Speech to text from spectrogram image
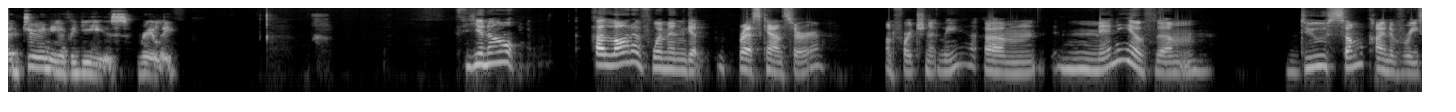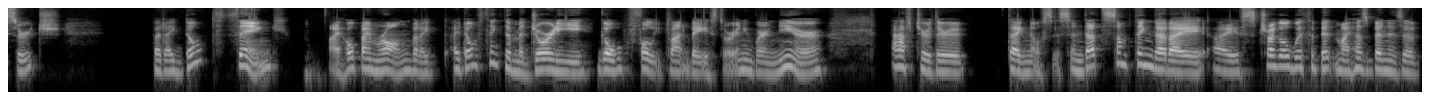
a journey of years, really. You know, a lot of women get breast cancer, unfortunately. Um, many of them do some kind of research, but I don't think, I hope I'm wrong, but I, I don't think the majority go fully plant based or anywhere near after their diagnosis. And that's something that I, I struggle with a bit. My husband is a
